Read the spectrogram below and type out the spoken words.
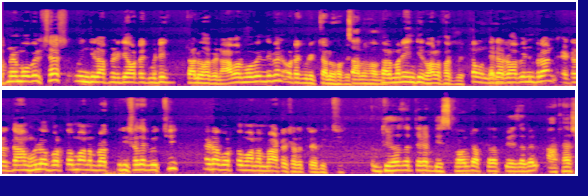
আপনার মোবাইল শেষ ইঞ্জিন আপনার কি অটোমেটিক চালু হবে না। আবার মোবাইল দিবেন অটোমেটিক চালু হবে। চালু হবে। তার মানে ইঞ্জিন ভালো থাকবে। এটা রবিন ব্র্যান্ড এটার দাম হলো বর্তমান আমরা তিরিশ হাজার দিচ্ছি এটা বর্তমান আমরা আঠাশ হাজার টাকা দিচ্ছি। দুই হাজার টাকার ডিসকাউন্ট আপনারা পেয়ে যাবেন আঠাশ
